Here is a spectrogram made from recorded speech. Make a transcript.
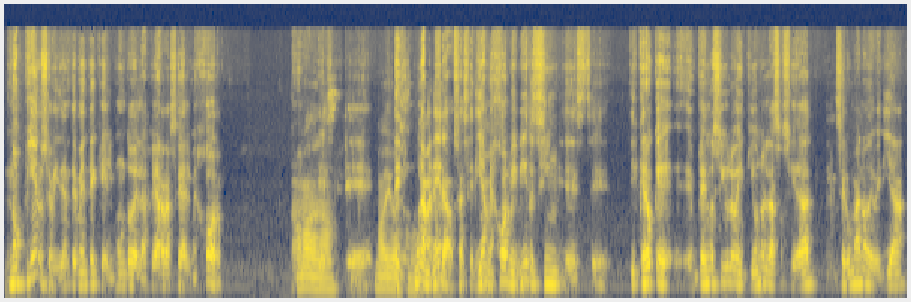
No pienso, evidentemente, que el mundo de las guerras sea el mejor. No, no, no, este, de ninguna manera. O sea, sería mejor vivir sin. Este, y creo que en pleno siglo XXI la sociedad, el ser humano debería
